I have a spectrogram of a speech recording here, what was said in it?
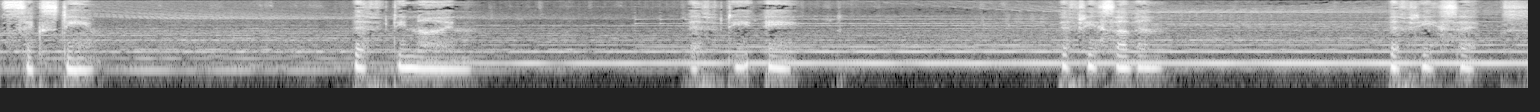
60 59 58 57 56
